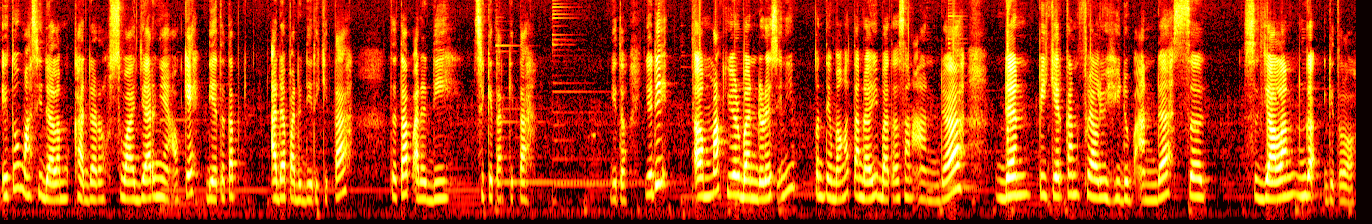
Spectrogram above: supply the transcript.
itu masih dalam kadar sewajarnya oke? Okay? dia tetap ada pada diri kita tetap ada di sekitar kita gitu. Jadi uh, mark your boundaries ini penting banget tandai batasan anda dan pikirkan value hidup anda se sejalan enggak gitu loh.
